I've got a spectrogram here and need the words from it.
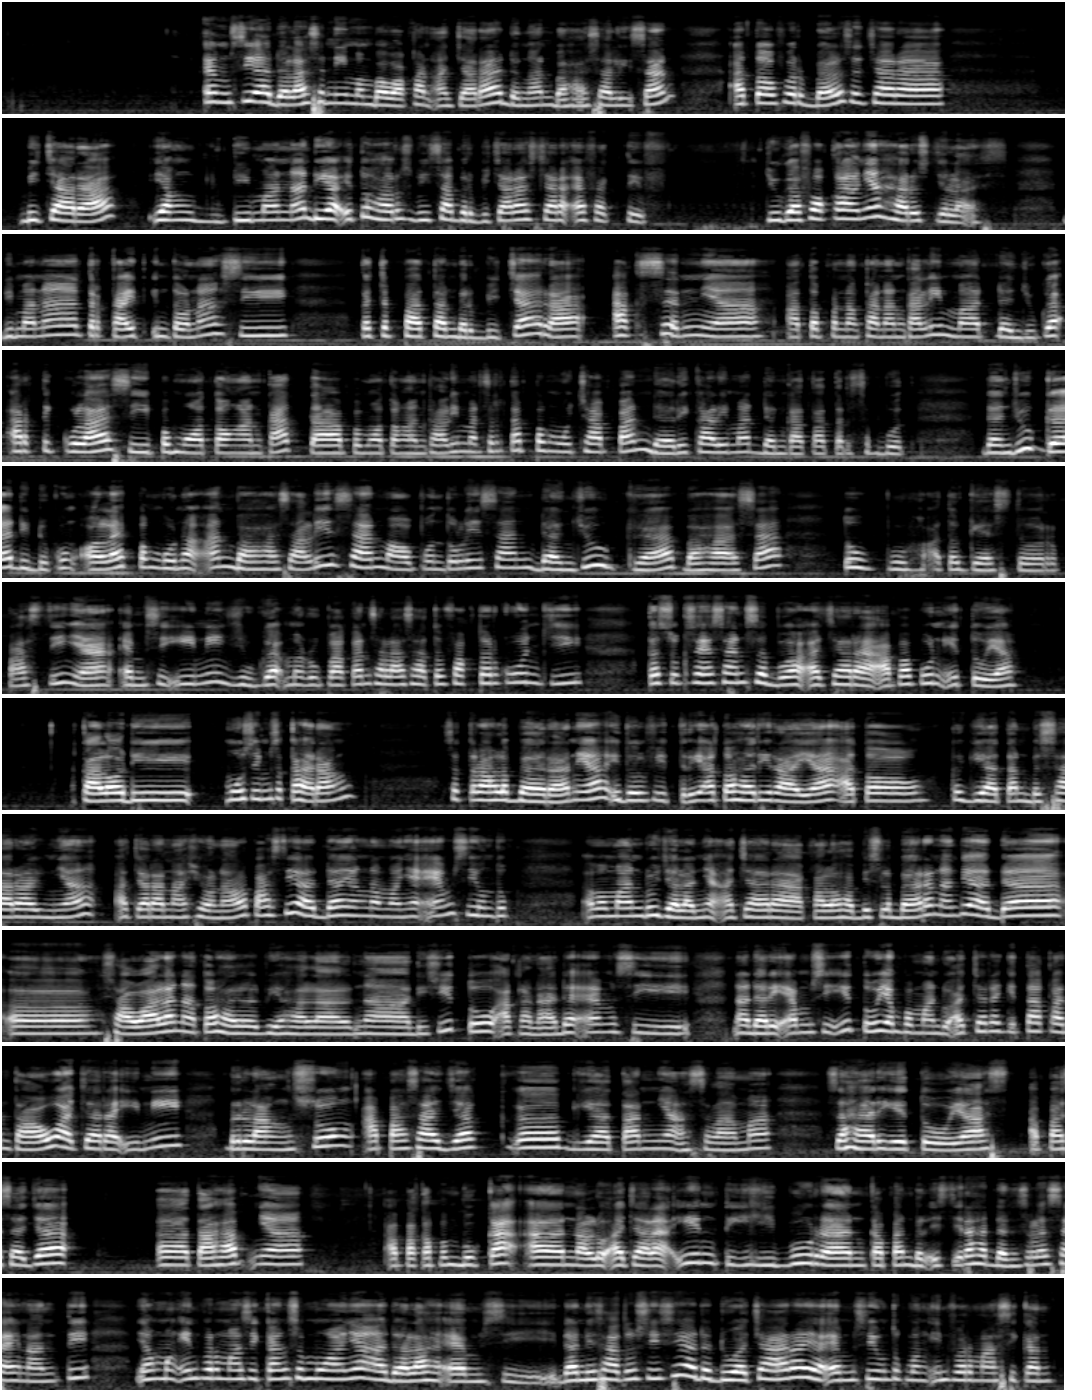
MC adalah seni membawakan acara dengan bahasa lisan atau verbal secara bicara yang di mana dia itu harus bisa berbicara secara efektif. Juga vokalnya harus jelas, di mana terkait intonasi, kecepatan berbicara, aksennya atau penekanan kalimat dan juga artikulasi, pemotongan kata, pemotongan kalimat serta pengucapan dari kalimat dan kata tersebut. Dan juga didukung oleh penggunaan bahasa lisan maupun tulisan dan juga bahasa tubuh atau gestur. Pastinya MC ini juga merupakan salah satu faktor kunci kesuksesan sebuah acara apa pun itu ya. Kalau di musim sekarang setelah lebaran ya Idul Fitri atau hari raya atau kegiatan besarnya acara nasional pasti ada yang namanya MC untuk memandu jalannya acara. Kalau habis lebaran nanti ada uh, sawalan atau halal bihalal. Nah, di situ akan ada MC. Nah, dari MC itu yang pemandu acara kita akan tahu acara ini berlangsung apa saja kegiatannya selama sehari itu ya. Apa saja uh, tahapnya apakah pembukaan, lalu acara inti, hiburan, kapan beristirahat dan selesai nanti yang menginformasikan semuanya adalah MC. Dan di satu sisi ada dua cara ya MC untuk menginformasikan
